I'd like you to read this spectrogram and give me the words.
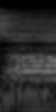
Plenitum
